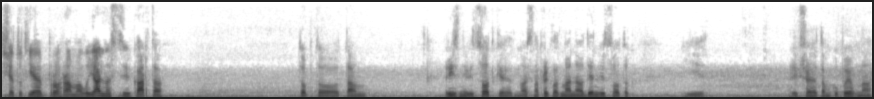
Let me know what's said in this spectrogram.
Ще тут є програма лояльності, карта. Тобто там різні відсотки. Ну, ось, наприклад, в мене один відсоток. І якщо я там купив на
